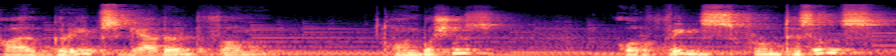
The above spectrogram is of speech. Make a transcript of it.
Are grapes gathered from thorn bushes or figs from thistles?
